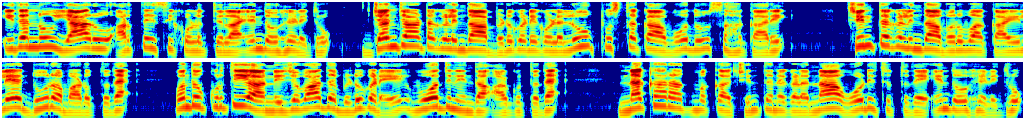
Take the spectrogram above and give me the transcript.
ಇದನ್ನು ಯಾರೂ ಅರ್ಥೈಸಿಕೊಳ್ಳುತ್ತಿಲ್ಲ ಎಂದು ಹೇಳಿದರು. ಜಂಜಾಟಗಳಿಂದ ಬಿಡುಗಡೆಗೊಳ್ಳಲು ಪುಸ್ತಕ ಓದು ಸಹಕಾರಿ. ಚಿಂತೆಗಳಿಂದ ಬರುವ ಕಾಯಿಲೆ ದೂರ ಮಾಡುತ್ತದೆ. ಒಂದು ಕೃತಿಯ ನಿಜವಾದ ಬಿಡುಗಡೆ ಓದಿನಿಂದ ಆಗುತ್ತದೆ. ನಕಾರಾತ್ಮಕ ಚಿಂತನೆಗಳನ್ನು ಓಡಿಸುತ್ತದೆ ಎಂದು ಹೇಳಿದರು.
